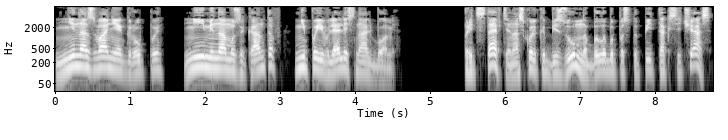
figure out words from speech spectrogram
Ни название группы, ни имена музыкантов не появлялись на альбоме. Представьте, насколько безумно было бы поступить так сейчас,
